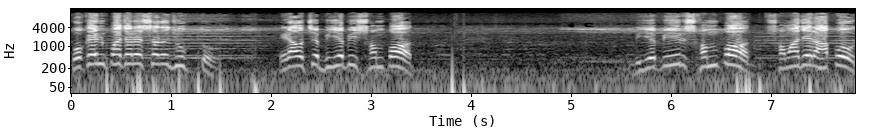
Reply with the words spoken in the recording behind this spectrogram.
কোকেন পাচারের সাথে যুক্ত। এরা হচ্ছে বিজেপির সম্পদ। বিজেপির সম্পদ, সমাজের আপদ।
